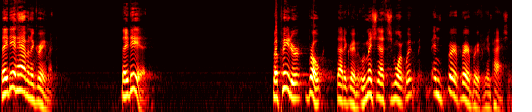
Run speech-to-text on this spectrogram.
They did have an agreement. They did. But Peter broke that agreement. We mentioned that this morning, and very, very briefly in passing.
